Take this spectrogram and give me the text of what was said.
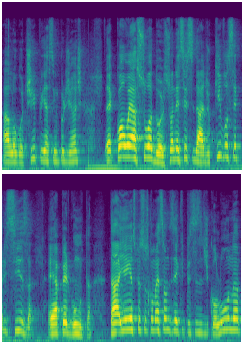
a logotipo e assim por diante. É, qual é a sua dor, sua necessidade, o que você precisa é a pergunta. Tá? E aí as pessoas começam a dizer que precisa de coluna,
